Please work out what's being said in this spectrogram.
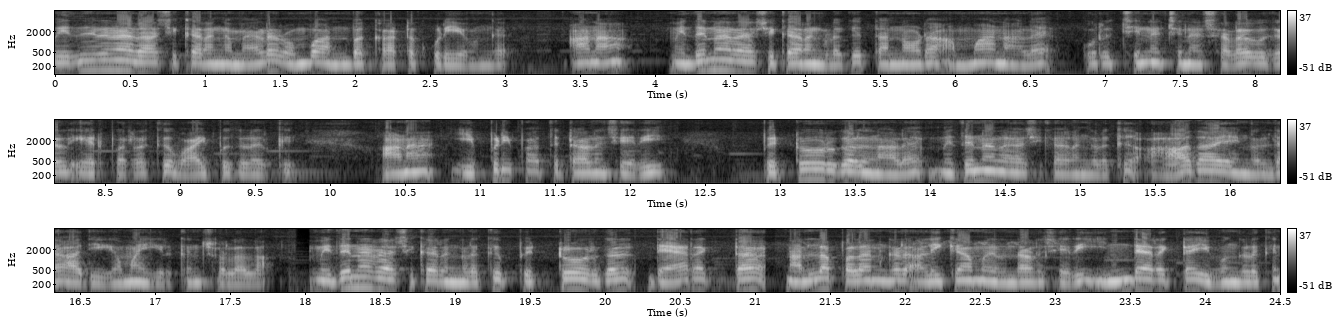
மிதுன ராசிக்காரங்க மேலே ரொம்ப அன்பை காட்டக்கூடியவங்க. ஆனால் மிதுன ராசிக்காரங்களுக்கு தன்னோட அம்மானால் ஒரு சின்ன சின்ன செலவுகள் ஏற்படுறதுக்கு வாய்ப்புகள் இருக்குது ஆனால் எப்படி பார்த்துட்டாலும் சரி பெற்றோர்கள்னால மிதுன ராசிக்காரங்களுக்கு ஆதாயங்கள் தான் அதிகமாக இருக்குன்னு சொல்லலாம். மிதுன ராசிக்காரங்களுக்கு பெற்றோர்கள் டைரக்டாக நல்ல பலன்கள் அளிக்காமல் இருந்தாலும் சரி இன்டைரக்டாக இவங்களுக்கு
